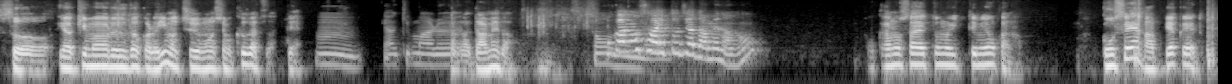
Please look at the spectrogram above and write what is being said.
そう、焼き丸だから今注文しても9月だって。うん、焼き丸だからダメだ。他のサイトトじゃダメなの？他のサイトも行ってみようかな。5800円とか。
